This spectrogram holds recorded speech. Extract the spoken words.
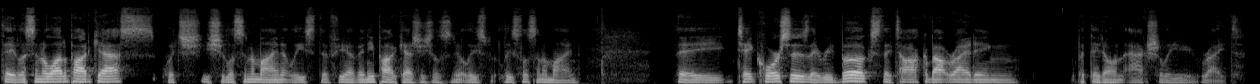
they listen to a lot of podcasts which you should listen to mine at least. If you have any podcast you should listen to at least at least listen to mine. They take courses they read books they talk about writing but they don't actually write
